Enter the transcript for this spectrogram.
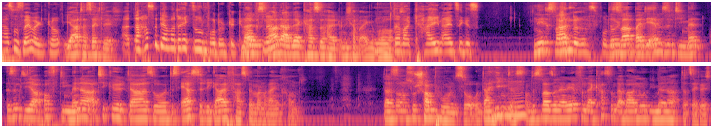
hast du es selber gekauft? Ja, tatsächlich. Ah, Da hast du dir aber direkt so ein Produkt gekauft, Nein, das ne? war da an der Kasse halt und ich habe einen Hm, gebraucht. Da war kein einziges nee, das war anderes Produkt. Das war bei DM sind die Men sind die ja oft die Männerartikel da so das erste Regalfass, wenn man reinkommt. Da ist auch noch so Shampoo und so und da hing das Mhm. und das war so in der Nähe von der Kasse und da waren nur die Männer tatsächlich.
